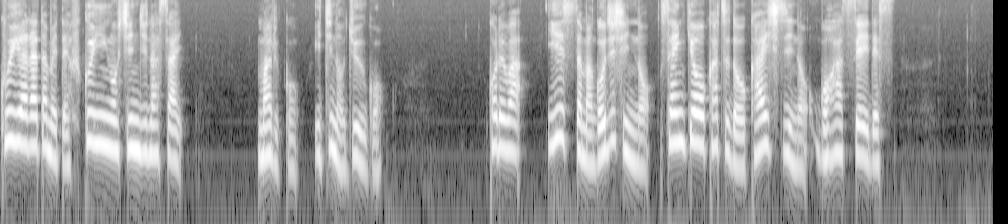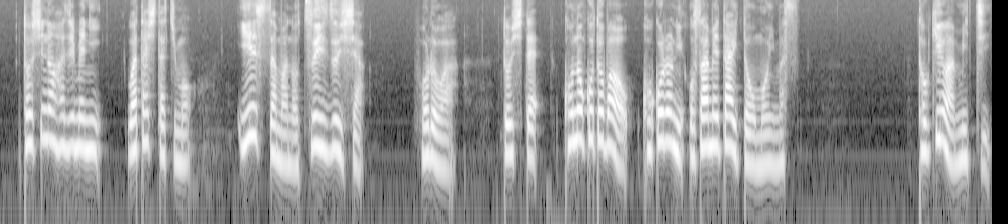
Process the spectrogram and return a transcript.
悔い改めて福音を信じなさい。マルコ1-15これはイエス様ご自身の宣教活動開始時のご発声です。年の初めに私たちもイエス様の追随者、フォロワーとしてこの言葉を心に収めたいと思います。時は未知。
